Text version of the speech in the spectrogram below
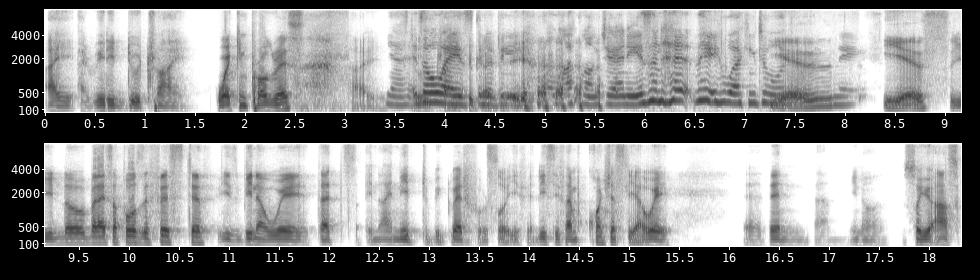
I, I really do try. Work in progress. I yeah, it's always going to be a lifelong journey, isn't it? The working towards yes. Yes, you know, but I suppose the first step is being aware that you know I need to be grateful. So if at least if I'm consciously aware, uh, then um, you know. So you ask,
